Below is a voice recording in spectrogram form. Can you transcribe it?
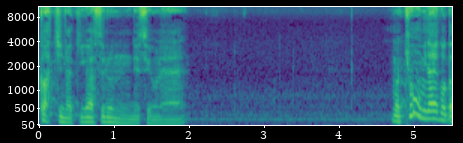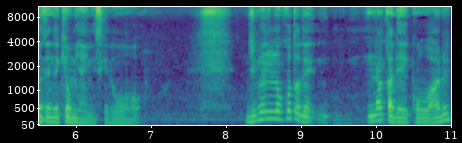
かちな気がするんですよね。まあ、興味ないことは全然興味ないんですけど、自分のことで、中でこう、ある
